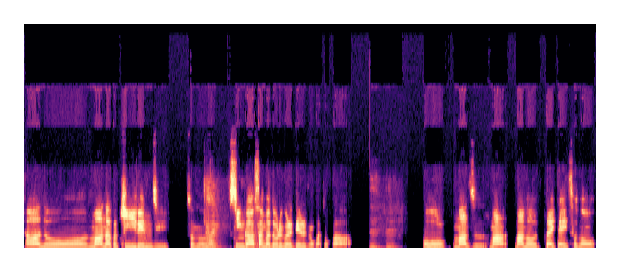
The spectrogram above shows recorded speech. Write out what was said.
あのー、まあなんかキーレンジその、はい、シンガーさんがどれぐらい出るのかとかを、まず、まあ、あの、大体その、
